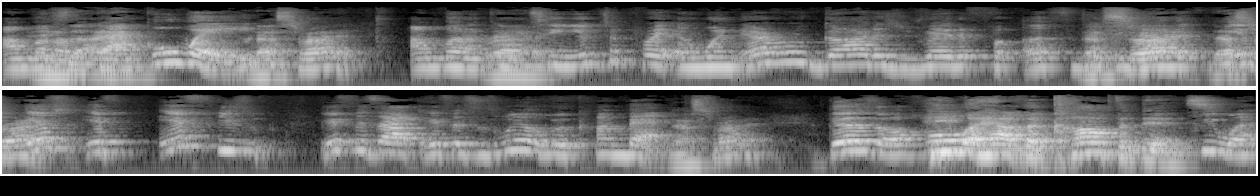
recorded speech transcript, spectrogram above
I'm gonna exactly. back away. That's right. I'm gonna continue to pray, and whenever God is ready for us to That's right. That's if, right. If, if if he's if it's out if it's his will, we'll come back. That's right. There's a whole. He would have the confidence. He would.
